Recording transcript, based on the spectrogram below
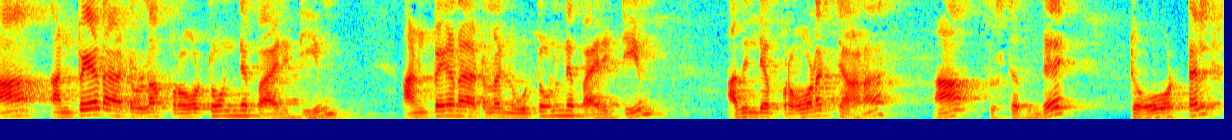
ആ അൺപെയർഡ് ആയിട്ടുള്ള പ്രോട്ടോണിന്റെ പാരിറ്റിയും അൺപെയർഡ് ആയിട്ടുള്ള ന്യൂട്രോണിന്റെ പാരിറ്റിയും അതിന്റെ പ്രോഡക്റ്റാണ് ആ സിസ്റ്റത്തിന്റെ ടോട്ടൽ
